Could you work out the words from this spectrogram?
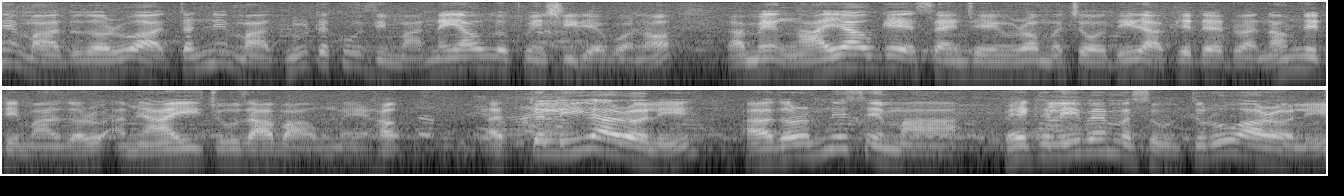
နှစ်မှာတော်တော်တို့ကတစ်နှစ်မှာ group တစ်ခုစီမှာ2ယောက်လွတ်ခွင့်ရှိတယ်ပေါ့နော်ဒါမဲ့9ယောက်ရဲ့စံချိန်ကိုတော့မကြော်သေးတာဖြစ်တဲ့အတွက်နောက်နှစ်တွေမှာတော်တော်တို့အများကြီးစူးစမ်းပါဦးမယ်ဟုတ်အဲကလေးကတော့လေအဲတော်တော်နှစ်စဉ်မှာဘယ်ကလေးပဲမဆိုသူတို့ကတော့လေ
